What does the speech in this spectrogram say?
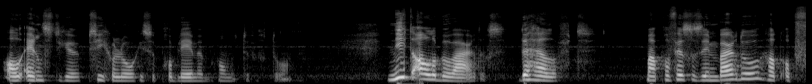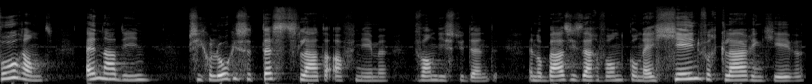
al ernstige psychologische problemen begonnen te vertonen. Niet alle bewaarders, de helft. Maar professor Zimbardo had op voorhand en nadien psychologische tests laten afnemen van die studenten. En op basis daarvan kon hij geen verklaring geven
